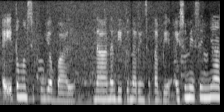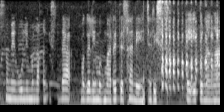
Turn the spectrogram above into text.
Ay ito nga si Kuya Bal na nandito na rin sa tabi ay sumisinyas na may huli malaking isda. Magaling magmaritesan eh, charis. ay ito na nga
